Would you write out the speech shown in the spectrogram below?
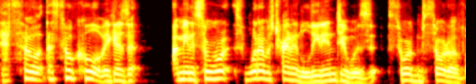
That's so that's so cool because I mean, so what- I was trying to lead into was sort sort of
